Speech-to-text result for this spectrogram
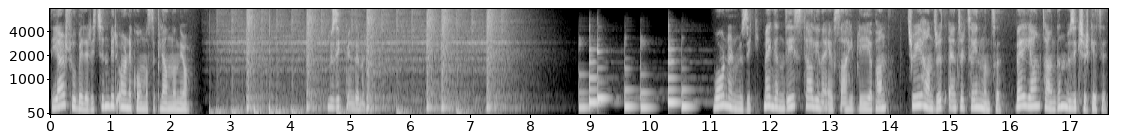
diğer şubeler için bir örnek olması planlanıyor. Müzik gündemi Warner Music, Megan Thee Stallion'a ev sahipliği yapan 300 Entertainment'ı ve Young Tang'ın müzik şirketi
